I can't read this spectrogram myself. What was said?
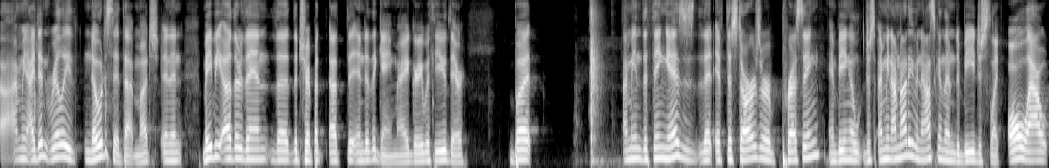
I mean, I didn't really notice it that much. And then maybe other than the the trip at, at the end of the game. I agree with you there. But I mean, the thing is, is that if the stars are pressing and being a just, I mean, I'm not even asking them to be just like all out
